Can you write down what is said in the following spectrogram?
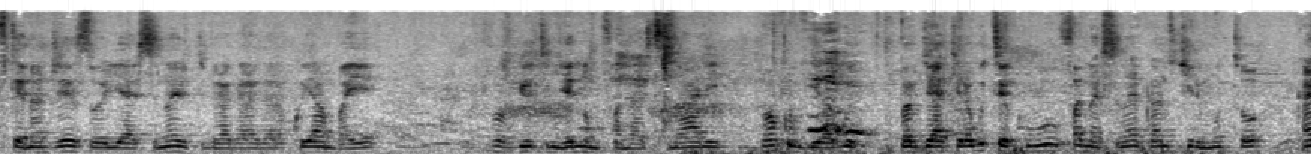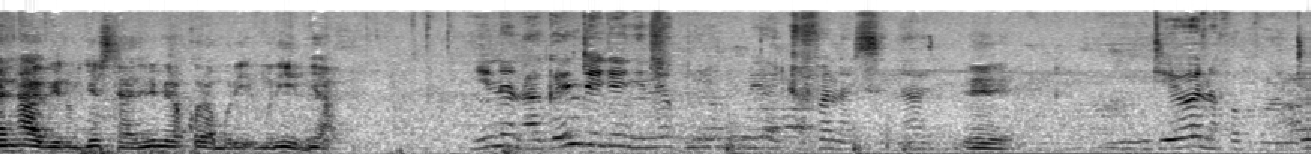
ufite na jezo ya Arsenal biragaragara ko yambaye. Babwira uti ngende umufana Arsenal bakubwira babyakira gute kuba ufana Arsenal kandi ukiri muto? Kandi nta bintu byinshi cyane irimo irakora muri iyi myaka. Nyine ntabwo ari njye jyenyine umwe yacu ufana Arsenal. Eh. Njyewe na papa wanjye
